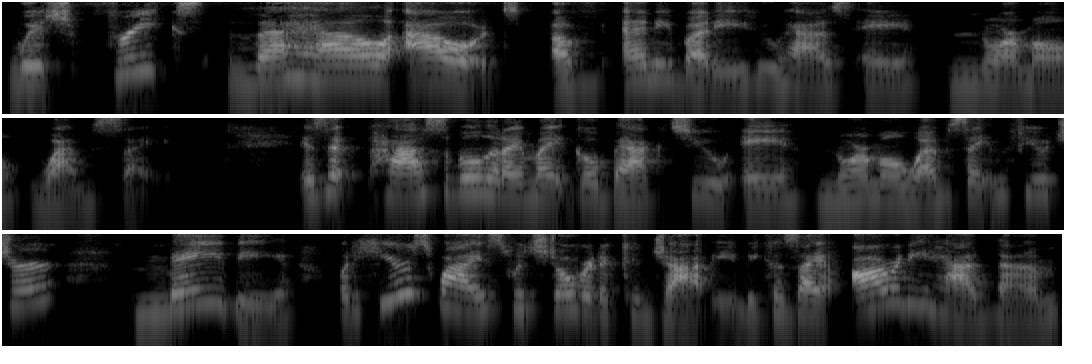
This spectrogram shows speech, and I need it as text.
which freaks the hell out of anybody who has a normal website. Is it possible that I might go back to a normal website in the future? Maybe, but here's why I switched over to Kajabi because I already had them.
